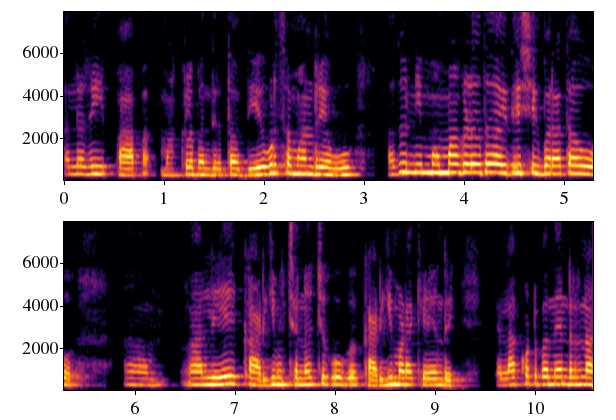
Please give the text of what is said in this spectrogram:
ಅಲ್ಲ ರೀ ಪಾಪ ಮಕ್ಳು ಬಂದಿರ್ತಾವೆ, ದೇವ್ರ ಸಮಾನ ರೀ ಅವು. ಅದು ನಿಮ್ಮ ಮೊಮ್ಮಗಳದ ಐದೇಶಿಗೆ ಬರತ್ತಾವು ಅಲ್ಲಿ ಕಾಡ್ಗಿ ಚೆನ್ನಚ್ಚಿಗೆ ಹೋಗಿ ಕಾಡ್ಗಿ ಮಾಡೋಕೆ ಹೇಳೇನ್ರಿ. ಎಲ್ಲ ಕೊಟ್ಟು ಬಂದೇನ್ರಿ ನಾ.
